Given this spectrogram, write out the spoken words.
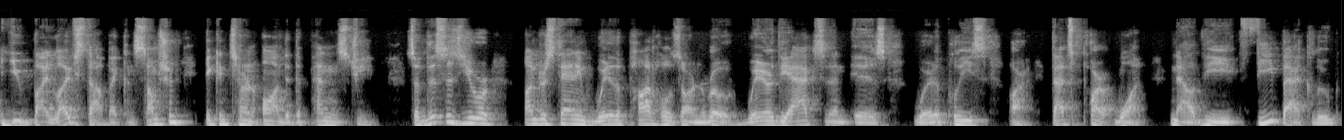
you by lifestyle, by consumption, it can turn on the dependence gene. So this is your understanding where the potholes are on the road, where the accident is, where the police are. That's part one. Now, the feedback loop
